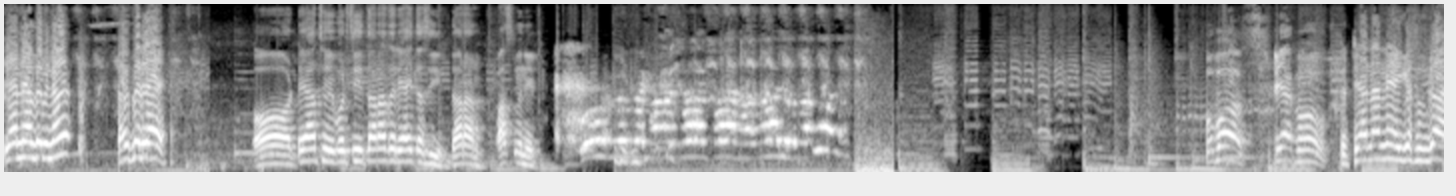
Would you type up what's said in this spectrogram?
টেয়া নিয়ে যাবি না? তাড়াতাড়ি আয়। ও টেয়া থয়ে পড়ছি তাড়াতাড়ি আইতাছি। দাঁড়ান পাঁচ মিনিট। ও বস টেয়া কো। তো টেয়া না নিয়ে গেছিস গা?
